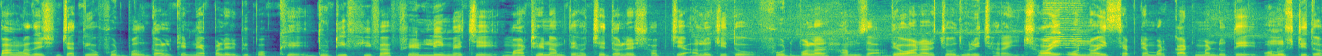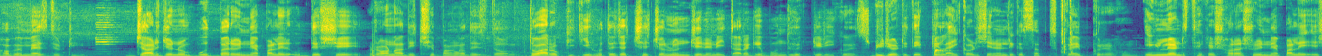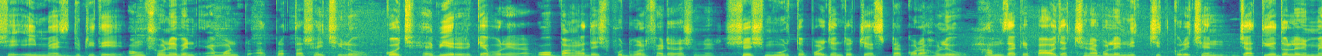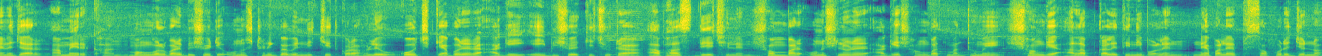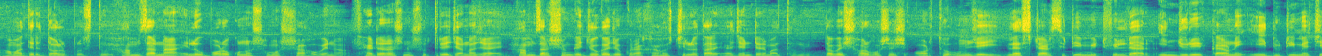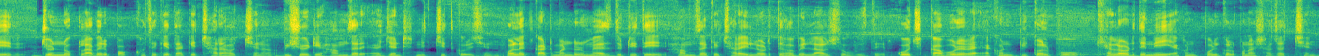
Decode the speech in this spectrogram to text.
বাংলাদেশ জাতীয় ফুটবল দলকে নেপালের বিপক্ষে দুটি ফিফা ফ্রেন্ডলি ম্যাচে মাঠে নামতে হচ্ছে দলের সবচেয়ে আলোচিত ফুটবলার হামজা দেওয়ানার চৌধুরী ছাড়াই। ছয় ও নয় সেপ্টেম্বর কাঠমান্ডুতে অনুষ্ঠিত হবে ম্যাচ দুটি। যার জন্য বুধবারই নেপালের উদ্দেশ্যে রওনা দিচ্ছে বাংলাদেশ দল। তো আরও কি কি হতে যাচ্ছে চলুন জেনে নিই, তার আগে বন্ধু একটি রিকোয়েস্ট ভিডিওটিতে একটি লাইক আর চ্যানেলটিকে সাবস্ক্রাইব করে রাখুন। ইংল্যান্ড থেকে সরাসরি নেপালে এসে এই ম্যাচ দুটিতে অংশ নেবেন এমন প্র- প্রত্যাশাই ছিল কোচ হেভিয়ারের ক্যাবরেরার ও বাংলাদেশ ফুটবল ফেডারেশনের শেষ মুহূর্ত পর্যন্ত চেষ্টা করা হলেও হামজাকে পাওয়া যাচ্ছে না বলে নিশ্চিত করেছেন জাতীয় দলের ম্যানেজার আমের খান। মঙ্গলবার বিষয়টি আনুষ্ঠানিকভাবে নিশ্চিত করা হলেও কোচ ক্যাবরেরা আগেই এই বিষয়ে কিছুটা আভাস দিয়েছিলেন। সোমবার অনুশীলনের আগে সংবাদ মাধ্যমে সঙ্গে আলাপকালে তিনি বলেন, নেপালের সফরের জন্য আমাদের দল প্রস্তুত। হামজা না এলেও বড় কোনো সমস্যা হবে না। ফেডারেশন সূত্রে জানা যায়, হামজার সঙ্গে যোগাযোগ রাখা হচ্ছিল তার এজেন্টের মাধ্যমে। তবে সর্বশেষ অর্থ অনুযায়ী, লেস্টার সিটি মিডফিল্ডার ইঞ্জুরির কারণে এই দুটি ম্যাচের জন্য ক্লাবের পক্ষ থেকে তাকে ছাড়া হচ্ছে না। বিষয়টি হামজার এজেন্ট নিশ্চিত করেছেন। ফলে কাঠমান্ডুর ম্যাচ দুটিতে হামজাকে ছাড়াই লড়তে হবে লাল সবুজদের। কোচ কাবরেরা এখন বিকল্প খেলোয়াড়দের নিয়েই এখন পরিকল্পনা সাজাচ্ছেন।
